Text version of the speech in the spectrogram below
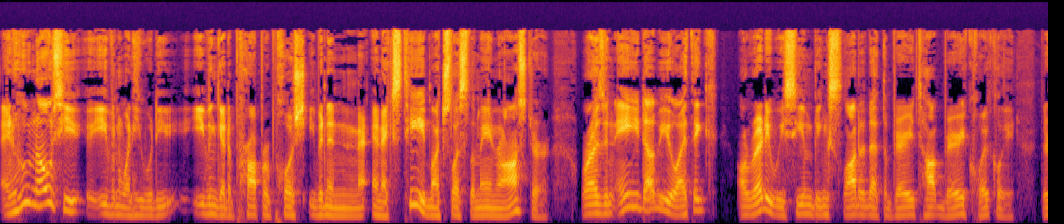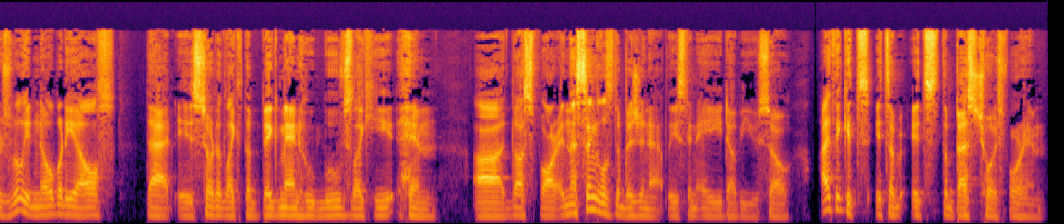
And who knows he even when he would even get a proper push even in NXT, much less the main roster. Whereas in AEW, I think already we see him being slotted at the very top very quickly. There's really nobody else that is sort of like the big man who moves like he him uh, thus far in the singles division, at least in AEW. So I think it's it's a it's the best choice for him.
